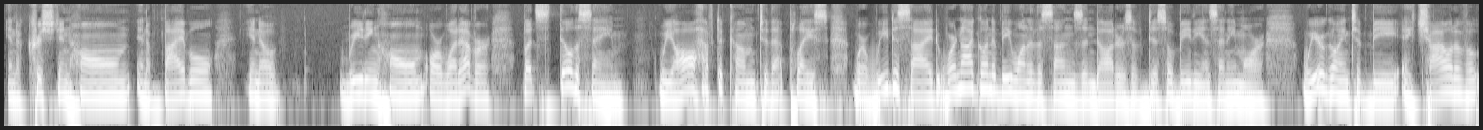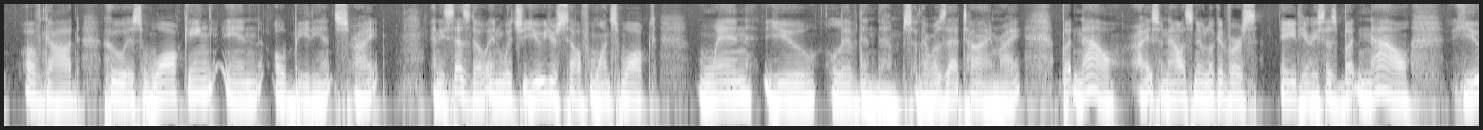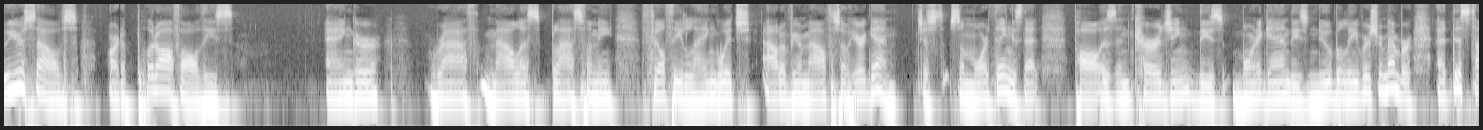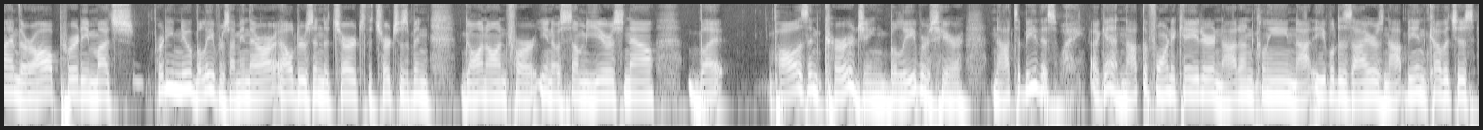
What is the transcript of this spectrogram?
in a Christian home, in a Bible, you know, reading home or whatever, but still the same. We all have to come to that place where we decide we're not going to be one of the sons and daughters of disobedience anymore. We are going to be a child of, of God who is walking in obedience, right? And he says, though, in which you yourself once walked when you lived in them. So there was that time, right? But now, right? So now it's new. Look at verse 8 here. He says, But now you yourselves are to put off all these anger, wrath, malice, blasphemy, filthy language out of your mouth. So here again, just some more things that Paul is encouraging these born again, these new believers. Remember, at this time, they're all pretty much pretty new believers. I mean, there are elders in the church. The church has been going on for, you know, some years now, but Paul is encouraging believers here not to be this way. Again, not the fornicator, not unclean, not evil desires, not being covetous,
